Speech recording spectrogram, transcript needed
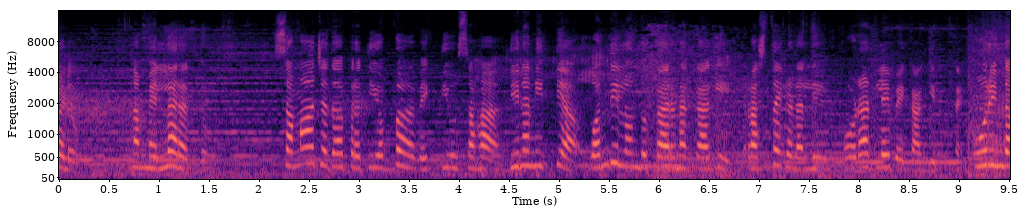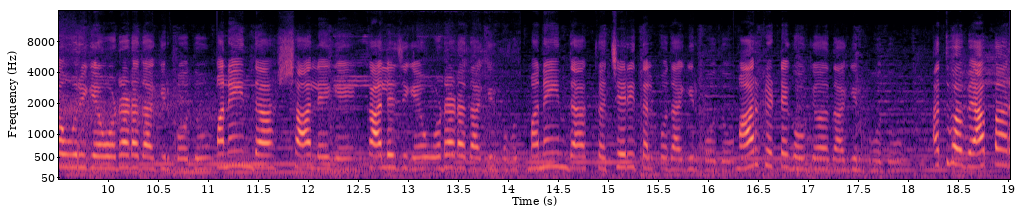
ರಸ್ತೆಗಳು ನಮ್ಮೆಲ್ಲರದ್ದು. ಸಮಾಜದ ಪ್ರತಿಯೊಬ್ಬ ವ್ಯಕ್ತಿಯೂ ಸಹ ದಿನನಿತ್ಯ ಒಂದಿಲ್ಲೊಂದು ಕಾರಣಕ್ಕಾಗಿ ರಸ್ತೆಗಳಲ್ಲಿ ಓಡಾಡಲೇಬೇಕಾಗಿರುತ್ತೆ. ಊರಿಂದ ಊರಿಗೆ ಓಡಾಡೋದಾಗಿರ್ಬೋದು, ಮನೆಯಿಂದ ಶಾಲೆಗೆ, ಕಾಲೇಜಿಗೆ ಓಡಾಡೋದಾಗಿರ್ಬಹುದು, ಮನೆಯಿಂದ ಕಚೇರಿ ತಲುಪೋದಾಗಿರ್ಬೋದು, ಮಾರುಕಟ್ಟೆಗೆ ಹೋಗೋದಾಗಿರ್ಬೋದು, ಅಥವಾ ವ್ಯಾಪಾರ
